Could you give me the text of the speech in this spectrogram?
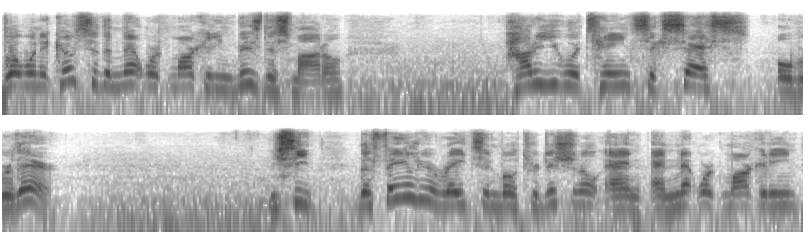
But when it comes to the network marketing business model, how do you attain success over there? You see, the failure rates in both traditional and, and network marketing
